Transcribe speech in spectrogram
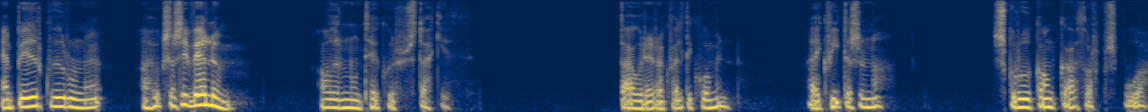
en byður Guðrúnu að hugsa sér velum áður en hún tekur stökkið. Dagur er að kveldi komin, það er kvítasunna skrúðganga þorpsbúa,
